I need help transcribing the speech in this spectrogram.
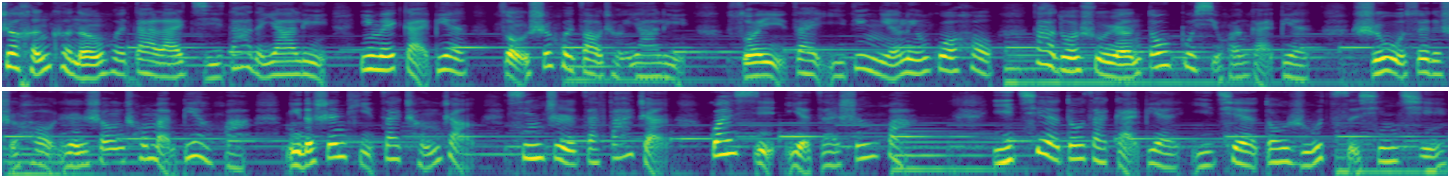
这很可能会带来极大的压力，因为改变总是会造成压力。所以在一定年龄过后，大多数人都不喜欢改变。十五岁的时候，人生充满变化，你的身体在成长，心智在发展，关系也在深化，一切都在改变，一切都如此新奇。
